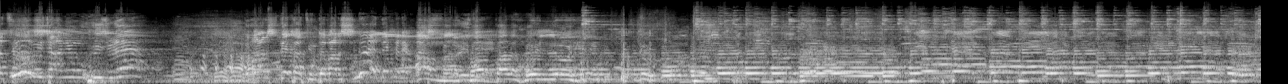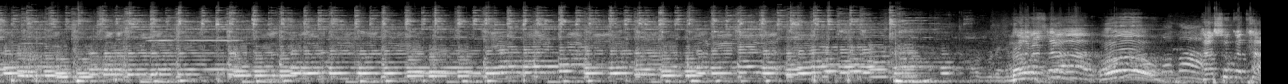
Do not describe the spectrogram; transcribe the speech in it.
আছে আমি জানি ও হিজড়ে মানুষ দেখা চিনতে পারিস না? দেখেন আমার কপাল হইল নমস্কার। ও হ্যাঁ কথা।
